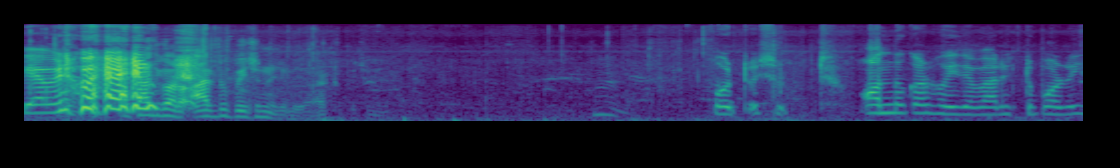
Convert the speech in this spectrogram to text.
ক্যামেরাম্যান। কাজ করো, আর একটু পেছনে চলে যাও, আর একটু পেছনে ফটোশুট অন্ধকার হয়ে যাবে আর একটু পরেই।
